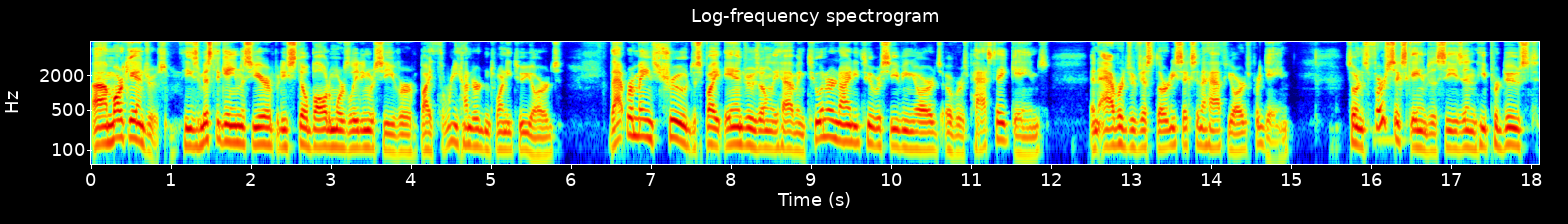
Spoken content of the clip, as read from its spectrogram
Uh, Mark Andrews, he's missed a game this year, but he's still Baltimore's leading receiver by 322 yards. That remains true despite Andrews only having 292 receiving yards over his past eight games, an average of just 36 and a half yards per game. So in his first six games this season, he produced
